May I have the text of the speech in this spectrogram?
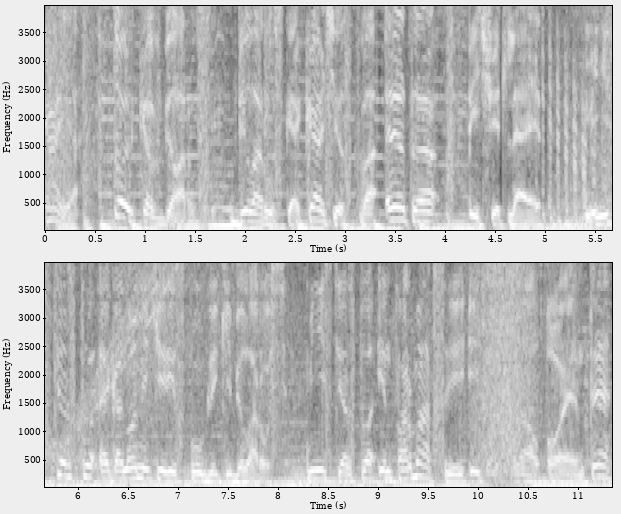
Такая только в Беларуси. Белорусское качество – это впечатляет. Министерство экономики Республики Беларусь, Министерство информации и телеканал ОНТ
